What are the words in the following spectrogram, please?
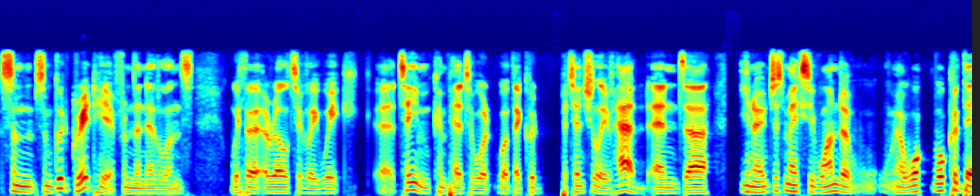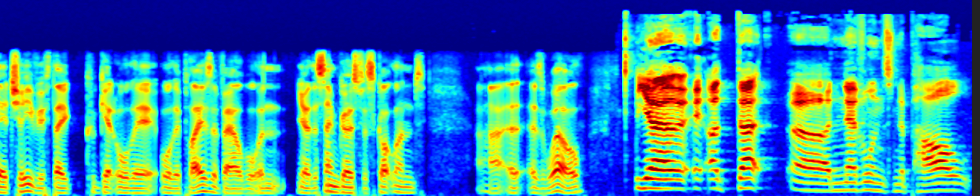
some some good grit here from the Netherlands with a, a relatively weak uh, team compared to what, what they could potentially have had, and uh, you know, it just makes you wonder you know, what what could they achieve if they could get all their all their players available, and you know, the same goes for Scotland uh, as well. Yeah, uh, that uh, Netherlands Nepal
